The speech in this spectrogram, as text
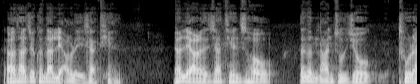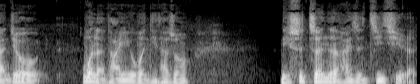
然后他就跟他聊了一下天，然后聊了一下天之后，那个男主就突然就问了他一个问题，他说：“你是真人还是机器人？”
